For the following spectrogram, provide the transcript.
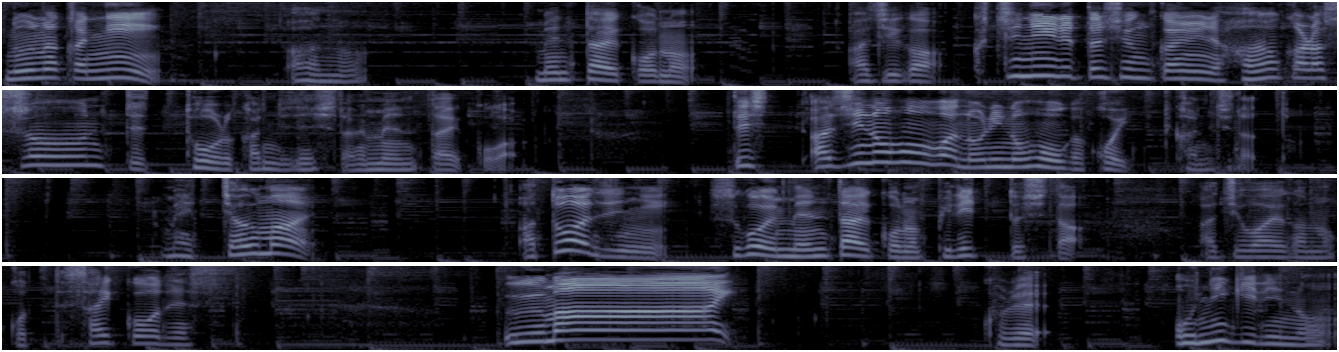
の中にあの明太子の味が口に入れた瞬間にね鼻からスーンって通る感じでしたね明太子が。で味の方は海苔の方が濃いって感じだった。めっちゃうまい。後味にすごい明太子のピリッとした味わいが残って最高です。うまい。これおにぎりの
